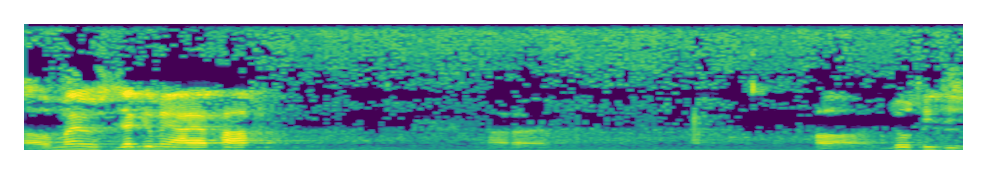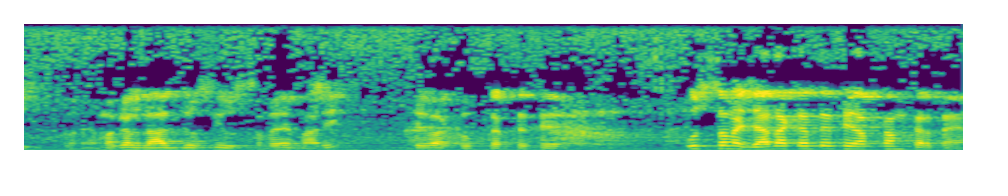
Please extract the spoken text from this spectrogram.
और मैं उस यज्ञ में आया था। और जोशी जी मगन लाल जोशी उस समय हमारी सेवा खूब करते थे। उस समय ज़्यादा करते थे, अब कम करते हैं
